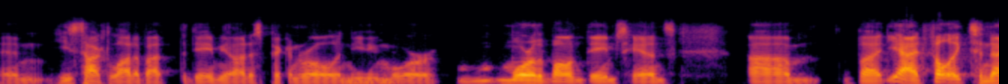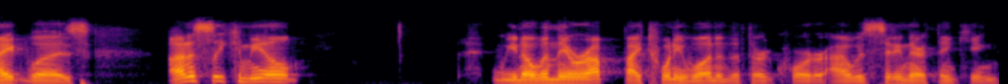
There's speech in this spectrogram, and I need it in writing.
and he's talked a lot about the Damianis pick and roll and needing mm-hmm. more more of the ball in Dame's hands. Um, but yeah, it felt like tonight was honestly, Camille. You know, when they were up by 21 in the third quarter, I was sitting there thinking,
